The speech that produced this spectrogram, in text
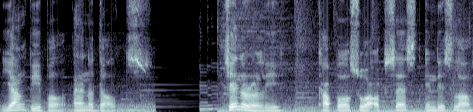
young people, and adults. Generally, couples who are obsessed in this love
